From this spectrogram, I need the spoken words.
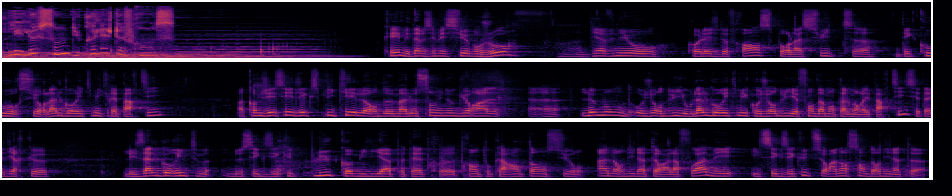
Les leçons du Collège de France. Ok, mesdames et messieurs, bonjour. Bienvenue au Collège de France pour la suite des cours sur l'algorithmique répartie. Comme j'ai essayé de l'expliquer lors de ma leçon inaugurale, euh, le monde aujourd'hui, ou l'algorithmique aujourd'hui, est fondamentalement réparti, c'est-à-dire que les algorithmes ne s'exécutent plus comme il y a peut-être 30 euh, ou 40 ans sur un ordinateur à la fois, mais ils s'exécutent sur un ensemble d'ordinateurs.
